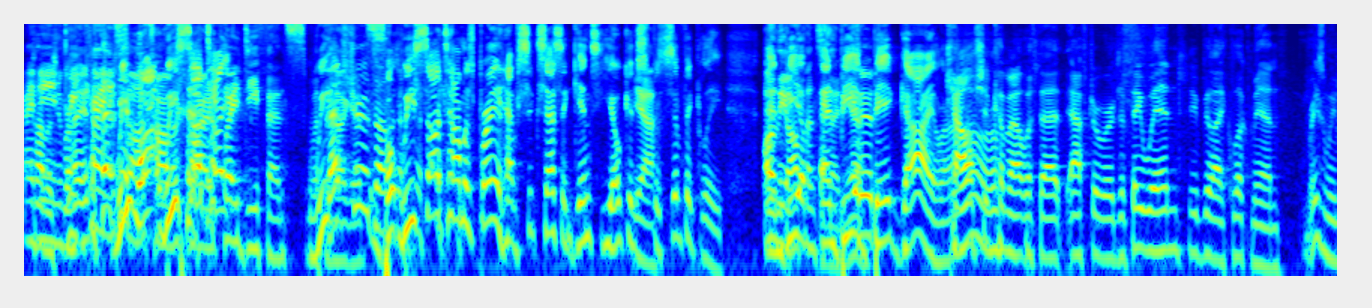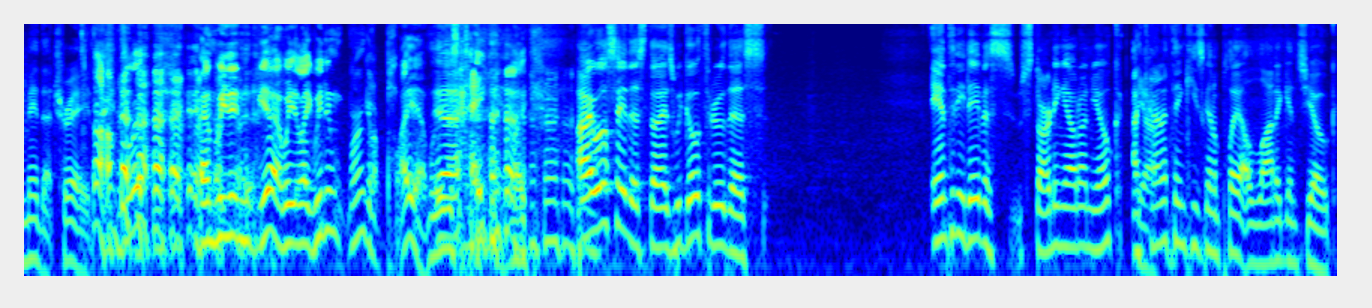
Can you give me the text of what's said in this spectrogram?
I Thomas mean, we Bryant. kind of We saw wa- Thomas we saw Bryant Ty- play defense with we, the That's true, Nuggets. Thomas- but we saw Thomas Bryant have success against Jokic Yeah. specifically. On and the be a, and end, be yeah. a big guy. Like, Cal oh. should come out with that afterwards. If they win, he'd be like, "Look, man, the reason we made that trade." and we didn't. Yeah, we like we didn't. weren't gonna play him. We were just taking it. Like, I will say this though, as we go through this, Anthony Davis starting out on Yoke, I Yeah. kind of think he's going to play a lot against Yoke,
